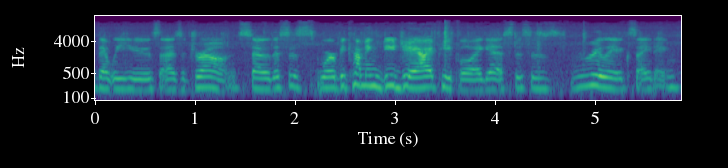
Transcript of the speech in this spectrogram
that we use as a drone. So this is we're becoming DJI people, I guess. This is really exciting.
